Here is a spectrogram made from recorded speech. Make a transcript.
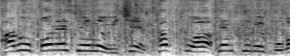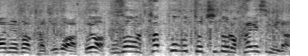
바로 꺼낼 수 있는 위치에 타프와 텐트를 보관해서 가지고 왔고요. 우선 타프부터 치도록 하겠습니다.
